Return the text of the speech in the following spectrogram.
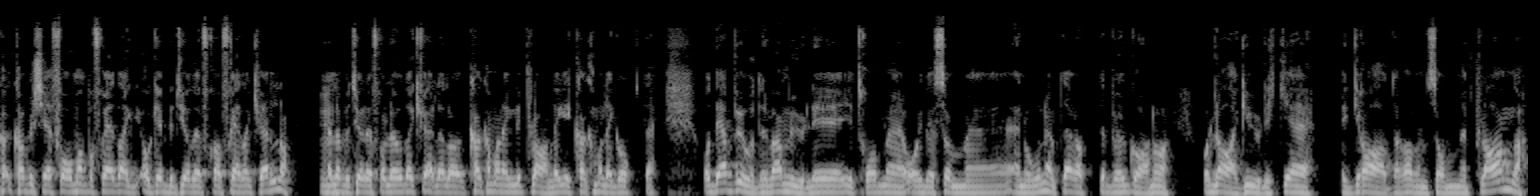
hva beskjed får man på fredag? Ok, Betyr det fra fredag kveld? da? Mm. Eller betyr det fra lørdag kveld, eller hva kan man egentlig planlegge, hva kan man legge opp til? Og Der burde det være mulig, i tråd med det som eh, NHO nevnte, her, at det bør gå an å, å, lage ulike grader av en sånn plan, da,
